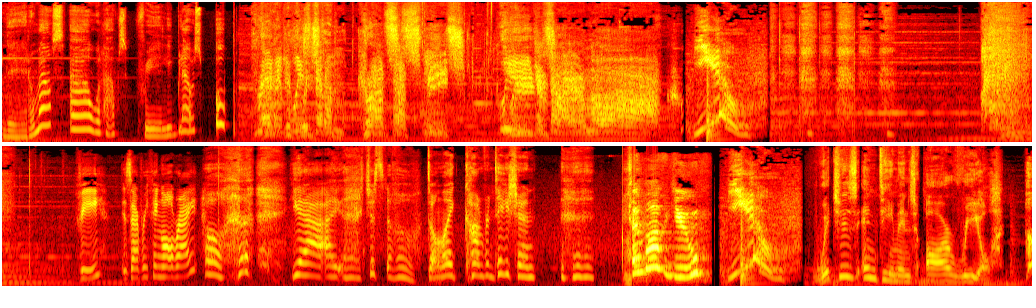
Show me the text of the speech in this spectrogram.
Little mouse, owl house, frilly blouse, boop. Primitive wisdom grants us speech. We desire more. You! Vee, is everything all right? Oh, yeah, I uh, just oh, don't like confrontation. I love you. You! Witches and demons are real.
